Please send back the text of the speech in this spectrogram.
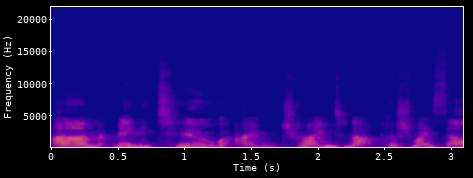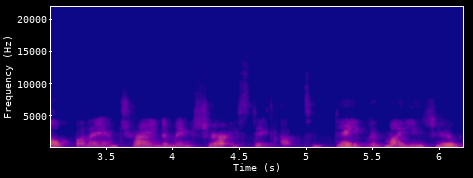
um, maybe two. I'm trying to not push myself, but I am trying to make sure I stay up to date with my YouTube.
